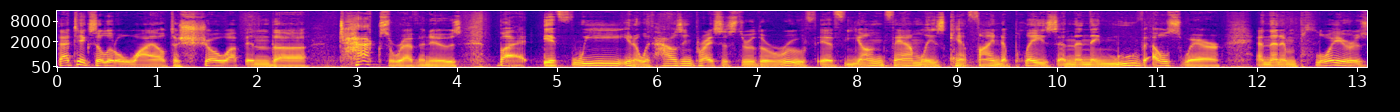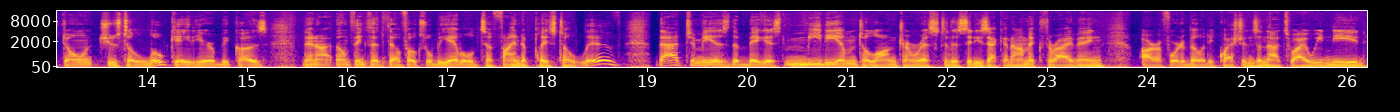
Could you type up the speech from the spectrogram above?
That takes a little while to show up in the tax revenues. But if we, you know, with housing prices through the roof, if young families can't find a place and then they move elsewhere, and then employers don't choose to locate here because not don't think that the folks will be able to find a place to live, that to me is the biggest medium to long term risk to the city's economic thriving are affordability questions, and that's why we need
